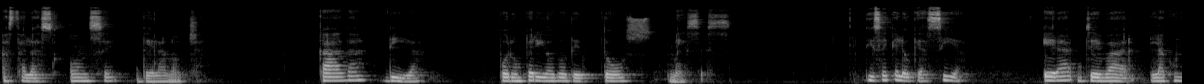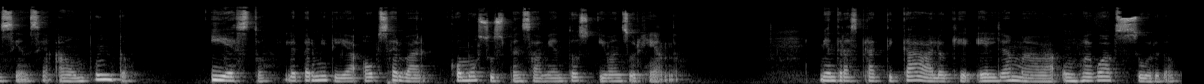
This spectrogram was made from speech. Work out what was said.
hasta las 11 de la noche. Cada día por un periodo de dos meses. Dice que lo que hacía era llevar la conciencia a un punto y esto le permitía observar cómo sus pensamientos iban surgiendo. Mientras practicaba lo que él llamaba un juego absurdo,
